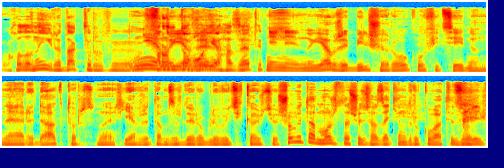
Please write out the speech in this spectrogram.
головний редактор е, ні, ну, фронтової ну вже, газети. Ні, ні, ну я вже більше року офіційно не редактор. Знаєш, я вже там завжди роблю. Кажуть, що ви там можете щось в газеті надрукувати? Дзвонять,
